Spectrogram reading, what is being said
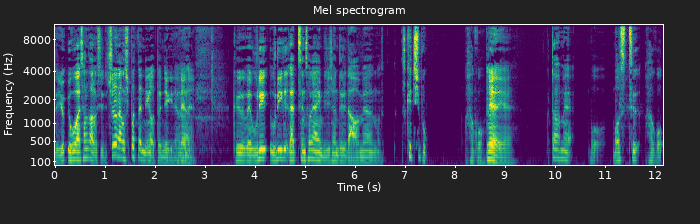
음. 요, 요거와 상관없이 출연하고 싶었다는 얘기가 어떤 얘기냐면 네네. 그 왜 우리 우리 같은 성향의 뮤지션들이 나오면 뭐 스케치북 하고 네, 예. 그다음에 뭐 머스트 하고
